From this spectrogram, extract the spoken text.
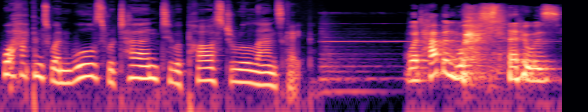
what happens when wolves return to a pastoral landscape. What happened was that it was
